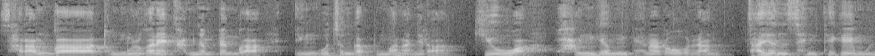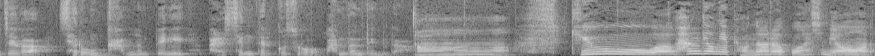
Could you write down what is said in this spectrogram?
사람과 동물 간의 감염병과 인구 증가뿐만 아니라 기후와 환경 변화로 인한 자연 생태계의 문제가 새로운 감염병이 발생될 것으로 판단됩니다. 아, 기후와 환경의 변화라고 하시면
